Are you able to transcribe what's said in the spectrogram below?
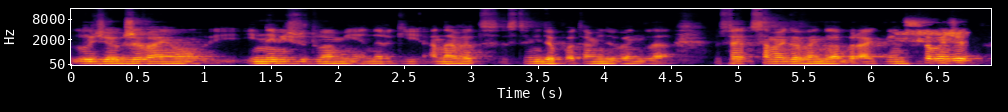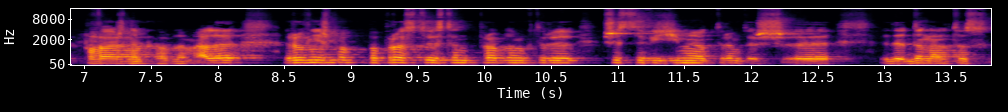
ludzie ogrzewają innymi źródłami energii, a nawet z tymi dopłatami do węgla, samego węgla brak, więc to będzie poważny problem, ale również po, po prostu jest ten problem, który wszyscy widzimy, o którym też e, Donald Tusk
